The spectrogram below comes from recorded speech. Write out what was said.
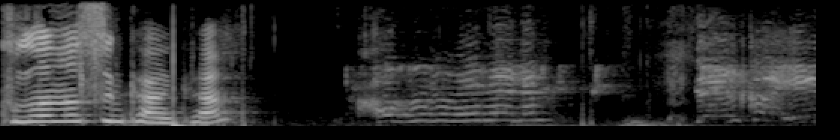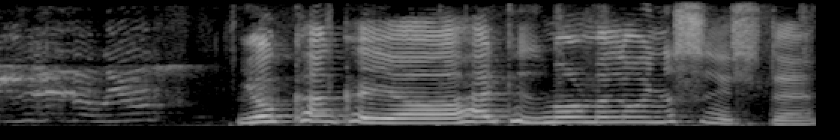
kullanılsın kanka. Hazır verelim. Berkay Eylül'e dalıyor. Yok kanka ya. Herkes normal oynasın işte.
